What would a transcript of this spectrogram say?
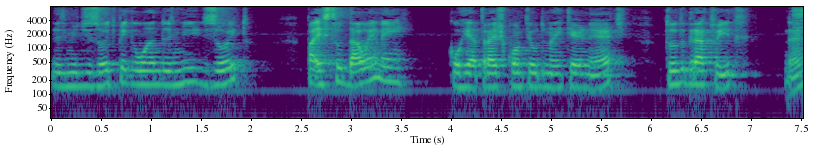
2018, peguei o ano de 2018 para estudar o Enem. Corri atrás de conteúdo na internet, tudo gratuito, né?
